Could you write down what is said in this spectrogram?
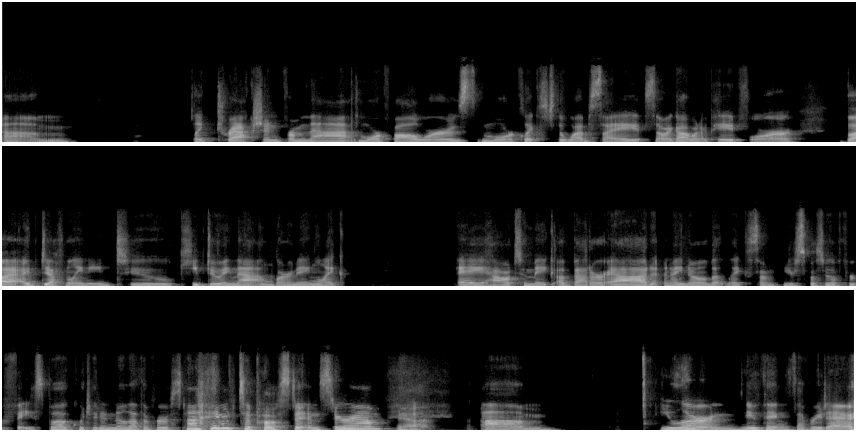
um, like traction from that, more followers, more clicks to the website. So I got what I paid for. But I definitely need to keep doing that and learning like a how to make a better ad and i know that like some you're supposed to go through facebook which i didn't know that the first time to post to instagram yeah um you learn new things every day.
